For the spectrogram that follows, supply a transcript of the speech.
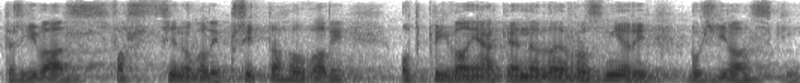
kteří vás fascinovali, přitahovali, odkrývali nějaké nové rozměry boží lásky.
